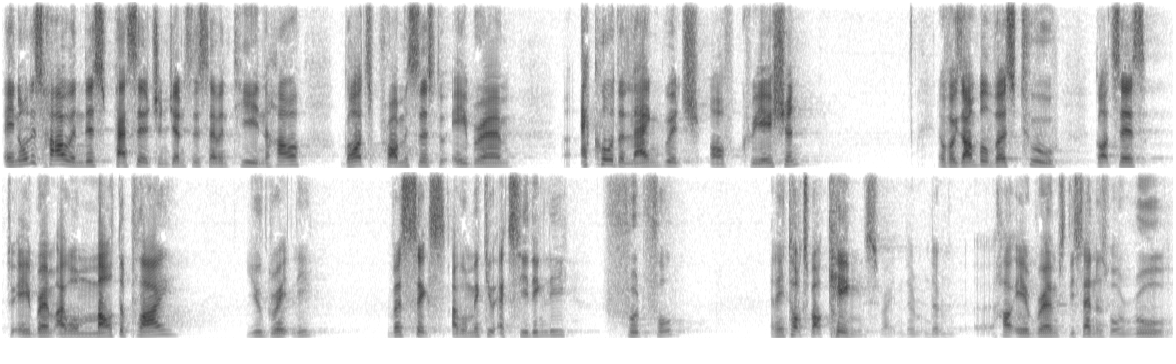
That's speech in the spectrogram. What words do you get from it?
And notice how in this passage in Genesis 17, how God's promises to Abraham uh, echo the language of creation. Now, for example, verse 2, God says to Abraham, I will multiply you greatly. Verse 6, I will make you exceedingly fruitful. And he talks about kings, right? The, the, uh, how Abraham's descendants will rule.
